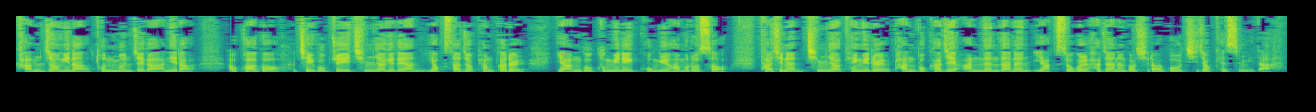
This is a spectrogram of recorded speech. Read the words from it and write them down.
감정이나 돈 문제가 아니라 과거 제국주의 침략에 대한 역사적 평가를 양국 국민이 공유함으로써 다시는 침략 행위를 반복하지 않는다는 약속을 하자는 것이라고 지적했습니다.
